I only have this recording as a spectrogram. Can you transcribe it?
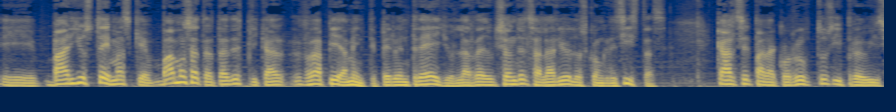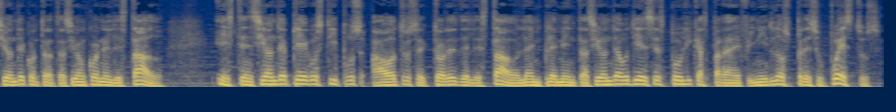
eh, varios temas que vamos a tratar de explicar rápidamente, pero entre ellos la reducción del salario de los congresistas, cárcel para corruptos y prohibición de contratación con el Estado, extensión de pliegos tipos a otros sectores del Estado, la implementación de audiencias públicas para definir los presupuestos,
